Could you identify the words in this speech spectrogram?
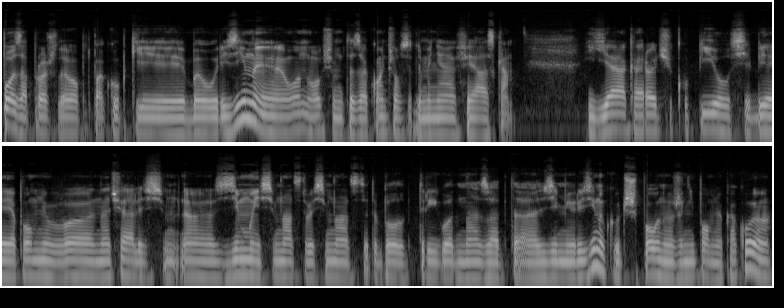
позапрошлый опыт покупки БУ резины, он, в общем-то, закончился для меня фиаско. Я, короче, купил себе, я помню, в начале э, зимы 17-18, это было три года назад, э, зимнюю резину, какую-то шиповную, уже не помню какую.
